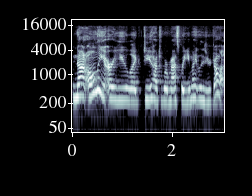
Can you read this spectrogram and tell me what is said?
not only are you like do you have to wear masks but you might lose your job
